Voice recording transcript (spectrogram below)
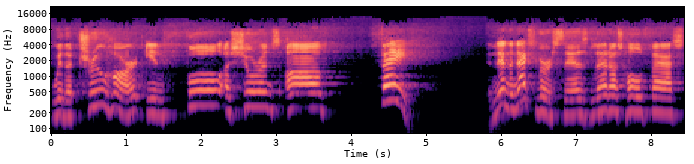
with a true heart in full assurance of faith. And then the next verse says, Let us hold fast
